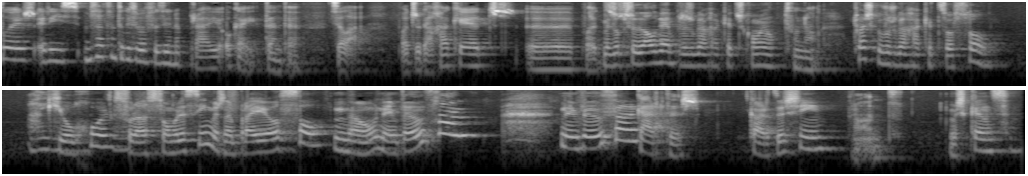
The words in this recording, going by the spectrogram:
Pois, era isso. Mas há tanta coisa para fazer na praia. Ok, tanta. Sei lá, podes jogar raquetes, uh, podes... Mas ele precisa de alguém para jogar raquetes com ele. Tu não. Tu achas que eu vou jogar raquetes ao sol? Ai, Que horror! Se for à sombra sim, mas na praia é ao sol. Não, nem pensar. Nem pensar. Cartas. Cartas sim, Pronto. mas cansa.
